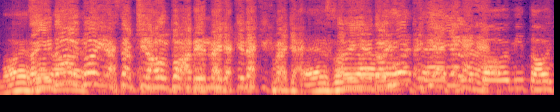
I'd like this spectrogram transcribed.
Na, ez na, én, na, na, én ezt nem csinálom tovább, én megyek, én nekik megyek. Ez na, olyan de volt egy ilyen lehetett, mint, jelenet. ahogy, mint ahogy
